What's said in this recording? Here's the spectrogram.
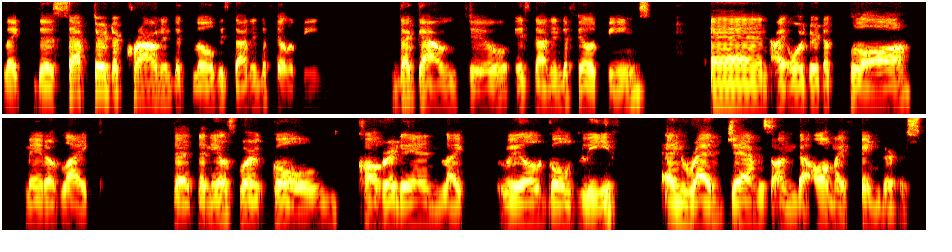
Like the scepter, the crown, and the globe is done in the Philippines. The gown too is done in the Philippines and I ordered a claw made of like the the nails were gold covered in like real gold leaf and red gems on the all my fingers.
